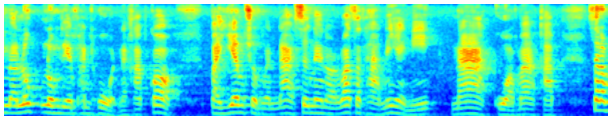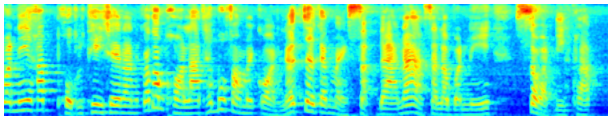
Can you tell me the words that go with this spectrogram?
มนรกโรงเรียนพันโหดนะครับ ก็ไปเยี่ยมชมกันได้ ซึ่งแน่นอนว่าสถานที่แห่งนี้น่ากลัวมากครับสำหรับวันนี้ครับ ผมทีเชนันก็ต้องขอลาท่านผู้ฟังไปก่อน แล้วเจอกันใหม่สัปดาห์หน้าสำหรับวันนี้ สวัสดีครับ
